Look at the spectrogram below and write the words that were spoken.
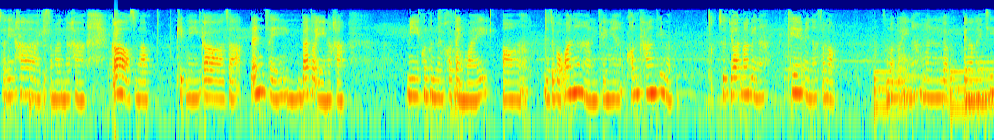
สวัสดีค่ะกิสมันนะคะ ก็สำหรับคลิปนี้ก็จะเล่นเพลงบ้านตัวเองนะคะ มีคนคนหนึ่งเขาแต่งไว้เอ่อเดี๋ยวจะบอกว่าเนื้อหาในเพลงเนี่ยค่อนข้างที่แบบสุดยอดมากเลยนะ เท่เลยนะสำหรับสำหรับตัวเองนะ มันแบบเป็นอะไรที่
